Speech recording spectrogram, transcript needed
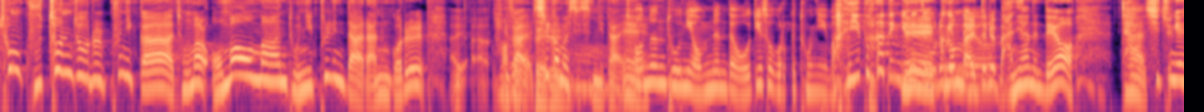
총 9천조를 푸니까 정말 어마어마한 돈이 풀린다라는 거를 아, 아, 우리가. 실감할 수 있습니다. 예. 저는 돈이 없는데 어디서 그렇게 돈이 많이 돌아다니는지 네, 모르겠네요. 그런 말들을 많이 하는데요. 자, 시중에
